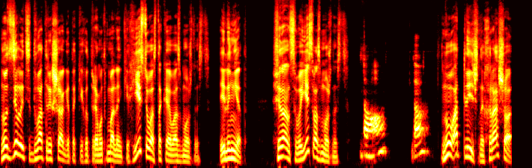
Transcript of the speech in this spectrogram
Ну вот сделайте два-три шага таких вот прям вот маленьких. Есть у вас такая возможность или нет? Финансово есть возможность? Да, да. Ну, отлично, хорошо.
